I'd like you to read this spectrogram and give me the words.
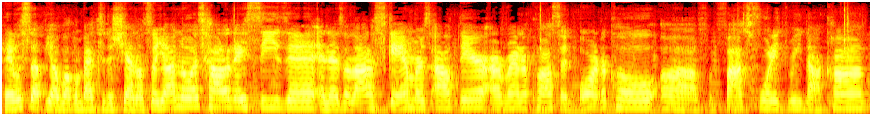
Hey, what's up, y'all? Welcome back to the channel. So, y'all know it's holiday season and there's a lot of scammers out there. I ran across an article uh, from Fox43.com.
